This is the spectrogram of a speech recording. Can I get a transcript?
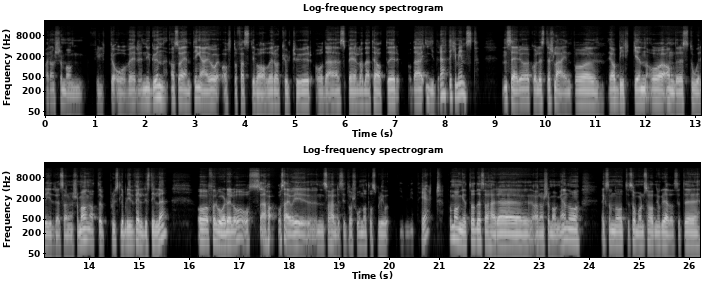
arrangementfylket over Nugun. Altså En ting er jo og festivaler og kultur, og det er spill og det er teater, og det er idrett, ikke minst. En ser jo hvordan det slår inn på ja, Birken og andre store idrettsarrangement, at det plutselig blir veldig stille. Og for vår del òg, oss, oss er jo i en så heldig situasjon at oss blir jo invitert på mange av disse her eh, arrangementene. Og liksom nå til sommeren så hadde en jo gleda seg til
